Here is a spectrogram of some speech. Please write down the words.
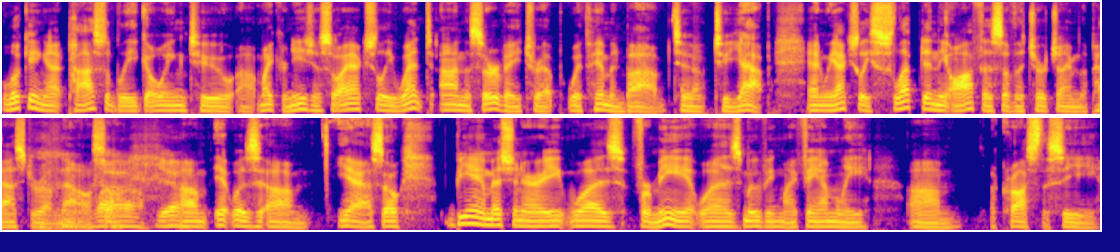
looking at possibly going to uh, Micronesia. So I actually went on the survey trip with him and Bob to, to Yap. And we actually slept in the office of the church I'm the pastor of now. wow. So yeah. Um, it was um, yeah, so being a missionary was, for me, it was moving my family um, across the sea.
